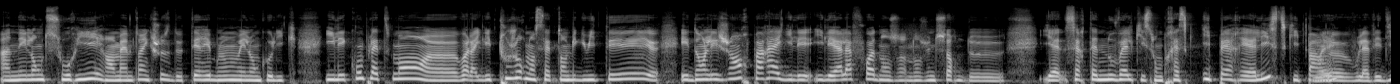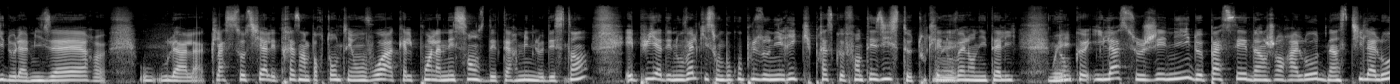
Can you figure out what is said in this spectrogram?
un, élan de sourire et en même temps quelque chose de terriblement mélancolique. Il est complètement euh, voilà, il est toujours dans cette ambiguïté et dans les genres pareil. Il est il est à la fois dans, dans une sorte de il y a certaines nouvelles qui sont presque hyper réalistes qui parlent vous l'avez dit, de la misère, euh, où, la, classe sociale est très importante et on voit à quel point la naissance détermine le destin. Et puis il y a des nouvelles qui sont beaucoup plus oniriques, presque fantaisistes, toutes les nouvelles en Italie. Donc euh, il a ce génie de passer d'un genre à l'autre, d'un style à l'autre,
